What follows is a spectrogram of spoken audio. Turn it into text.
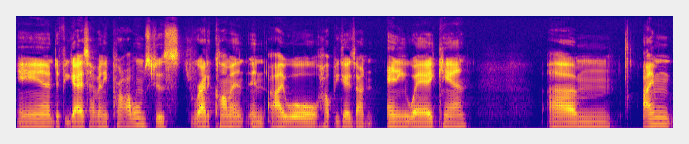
And if you guys have any problems, just write a comment and I will help you guys out in any way I can. Um, I'm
